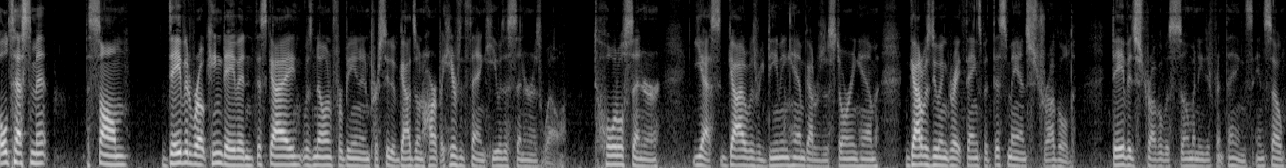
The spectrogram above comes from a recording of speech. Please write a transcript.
Old Testament, the Psalm, David wrote, King David, this guy was known for being in pursuit of God's own heart, but here's the thing he was a sinner as well. Total sinner. Yes, God was redeeming him, God was restoring him, God was doing great things, but this man struggled. David struggled with so many different things. And so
